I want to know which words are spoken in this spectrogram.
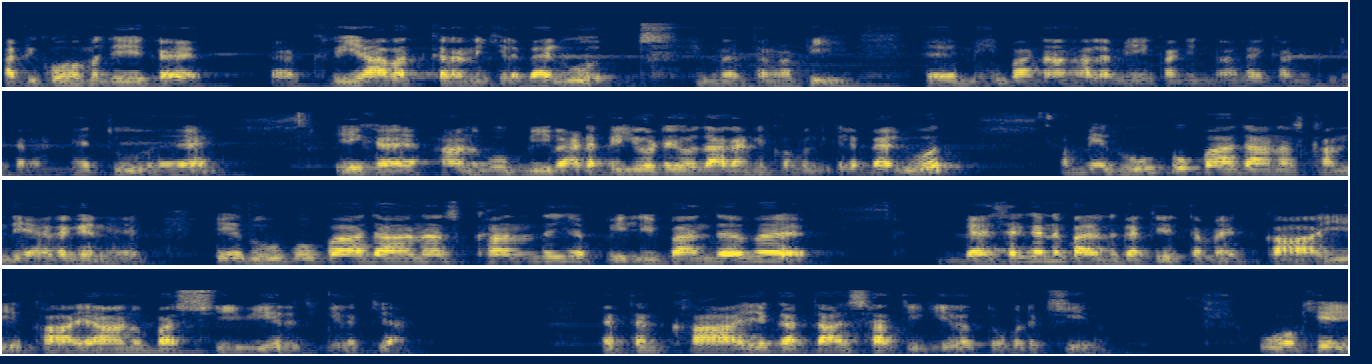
අපි කොහොමද ඒක ක්‍රියාවත් කරන්න කියලා බැලුවොත් එහෙම නැත්නම් අපි මේ බණ අහලා මේ කණින් අහලා කණින් පිට කරන්නේ නැතුව ඒක ආනුභෝගී වැඩපිළිවෙලට යොදාගන්නේ කොහොමද කියලා බැලුවොත් අපි මේ රූප උපාදානස්කන්ධය අරගෙන ඒ රූප උපාදානස්කන්ධය පිළිබඳව බැසගෙන බලන ගතිය තමයි කායේ කායානුපස්සී විහෙරති කියලා කියන්නේ. නැත්නම් කායගත සති කියලාත් ඔකට කියනවා. ඕකේ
